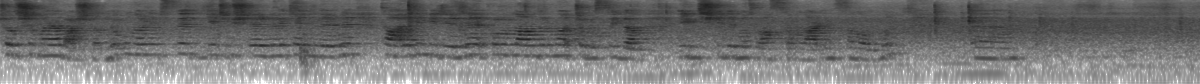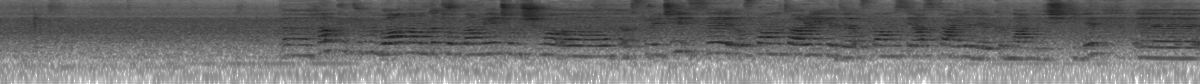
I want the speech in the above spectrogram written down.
çalışılmaya başlanıyor. Bunların hepsi de geçmişlerini ve kendilerini tarihin bir yerine konumlandırma çabasıyla ilişkili motivasyonlar insanoğlunun. Ee, e, halk kültürünün bu anlamda toplanmaya çalışma e, süreci ise Osmanlı tarihiyle de, Osmanlı siyasi tarihiyle de yakından ilişkili. Ee,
